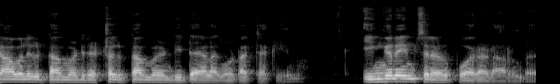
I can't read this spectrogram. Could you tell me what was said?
കാവൽ കിട്ടാൻ വേണ്ടി രക്ഷ കിട്ടാൻ വേണ്ടിയിട്ട് അയാൾ അങ്ങോട്ട് അറ്റാക്ക് ചെയ്യുന്നു. ഇങ്ങനെയും ചിലർ പോരാടാറുണ്ട്.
